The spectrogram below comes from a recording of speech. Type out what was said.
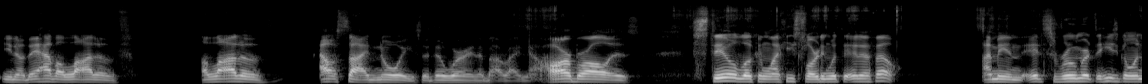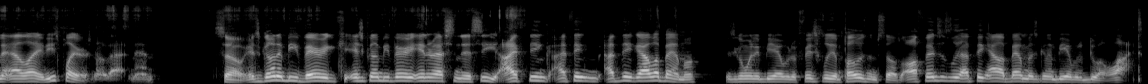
you know, they have a lot of a lot of outside noise that they're worrying about right now. Harbaugh is still looking like he's flirting with the NFL. I mean, it's rumored that he's going to LA. These players know that, man. So it's going to be very it's going to be very interesting to see. I think I think I think Alabama is going to be able to physically impose themselves. Offensively, I think Alabama is going to be able to do a lot.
